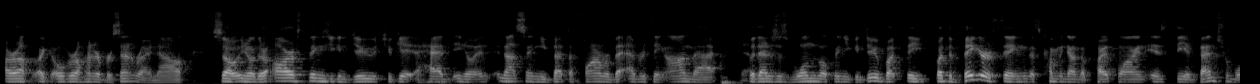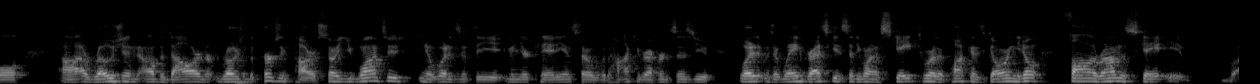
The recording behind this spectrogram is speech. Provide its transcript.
are up like over 100% right now. So, you know, there are things you can do to get ahead, you know, and not saying you bet the farm or bet everything on that, yeah. but that is just one little thing you can do. But the but the bigger thing that's coming down the pipeline is the eventual uh, erosion of the dollar and erosion of the purchasing power. So you want to, you know, what is it? The I mean, you're Canadian, so with hockey references, you what was it? Wayne Gretzky that said you want to skate to where the puck is going. You don't fall around the skate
